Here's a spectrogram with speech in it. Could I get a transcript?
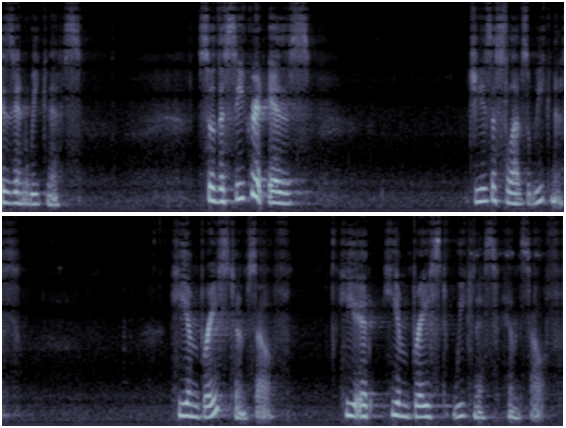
is in weakness. So the secret is Jesus loves weakness. He embraced himself. He, had, he embraced weakness himself.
